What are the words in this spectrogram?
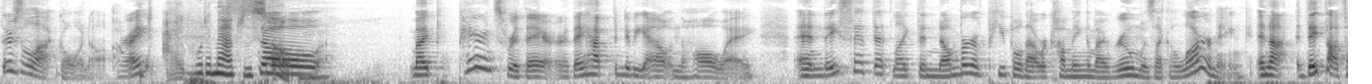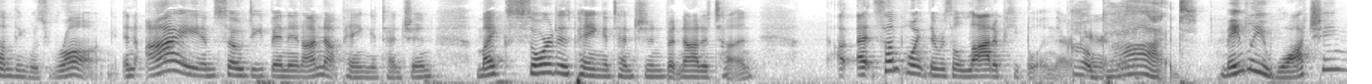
there's a lot going on oh, right I would imagine so. so my parents were there. They happened to be out in the hallway. And they said that like the number of people that were coming in my room was like alarming. And I, they thought something was wrong. And i am so deep in it i'm not paying attention. Mike sort of paying attention but not a ton. At some point there was a lot of people in there Oh apparently. God. mainly watching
